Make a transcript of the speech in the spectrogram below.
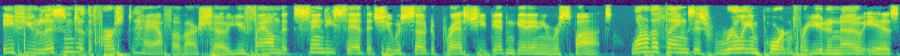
if you listened to the first half of our show, you found that Cindy said that she was so depressed she didn't get any response. One of the things that's really important for you to know is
